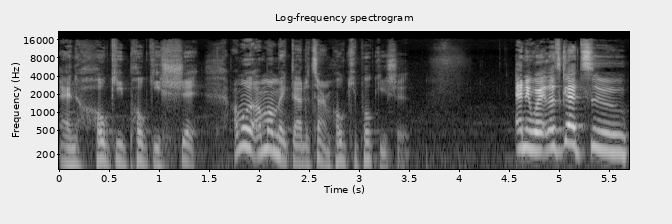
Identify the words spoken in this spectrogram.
and hokey pokey shit. I'm gonna, I'm gonna make that a term hokey pokey shit. Anyway, let's get to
